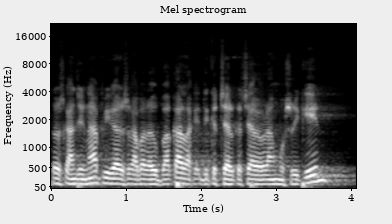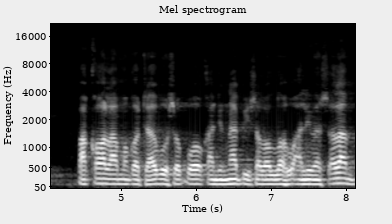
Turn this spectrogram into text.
Terus Kanjeng Nabi kalau sahabat Abu Bakar lagi dikejar-kejar orang musyrikin. Faqala mongko dawuh sapa Kanjeng Nabi sallallahu alaihi wasallam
